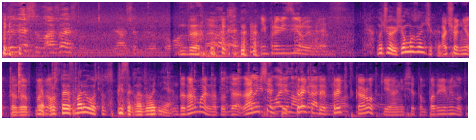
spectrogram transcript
Ты вещи лажаешь. Я вообще интеллектуал. Да. Импровизируем, блядь. Ну что, еще музончика? А что, нет тогда, Нет, просто я смотрю, у вас тут список на два дня. Да нормально тут, да. Они все, половину треки, отыграли уже, треки может. короткие, они все там по две минуты.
